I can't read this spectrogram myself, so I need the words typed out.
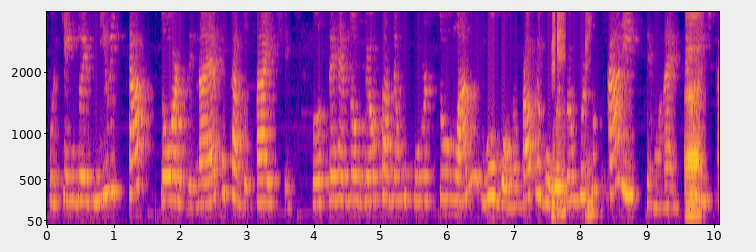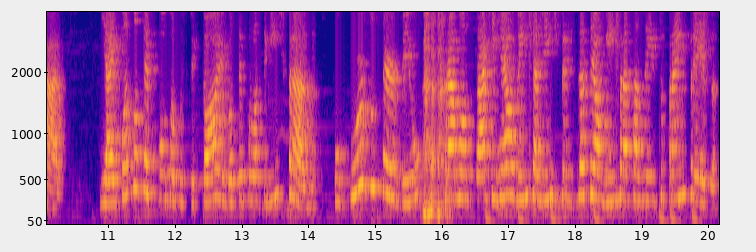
Porque em 2014, na época do site, você resolveu fazer um curso lá no Google, no próprio Google. Sim, Foi um curso sim. caríssimo, né? Extremamente é. caro. E aí, quando você voltou para o escritório, você falou a seguinte frase: o curso serviu para mostrar que realmente a gente precisa ter alguém para fazer isso para a empresa.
